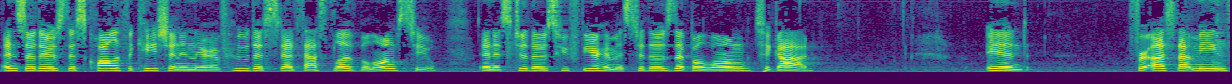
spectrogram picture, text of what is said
And so there's this qualification in there of who this steadfast love belongs to. And it's to those who fear him, it's to those that belong to God. And for us, that means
